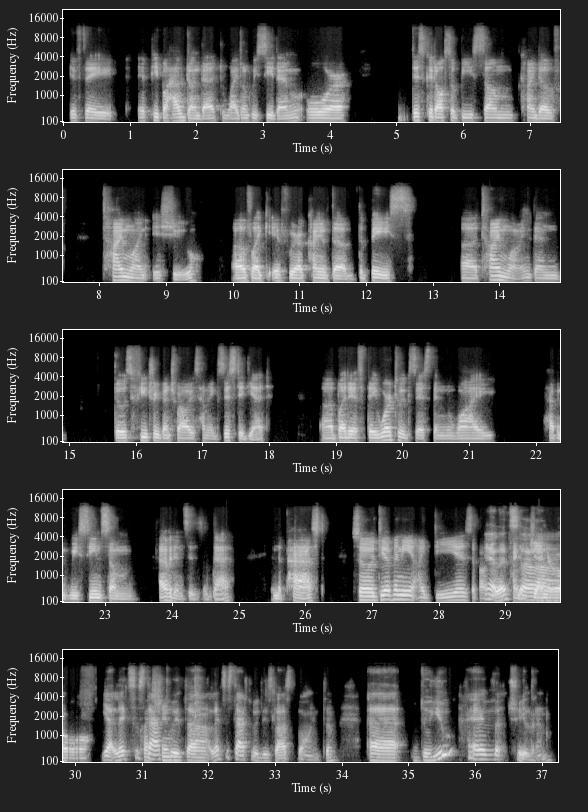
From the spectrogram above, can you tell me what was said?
if they if people have done that, why don't we see them? Or this could also be some kind of timeline issue of like if we're kind of the the base uh, timeline, then those future eventualities haven't existed yet. Uh, but if they were to exist, then why haven't we seen some evidences of that in the past? So, do you have any ideas about yeah, let's, kind of uh, general? yeah, let's question? start with uh, let's start with this last point. Uh, do you have children?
